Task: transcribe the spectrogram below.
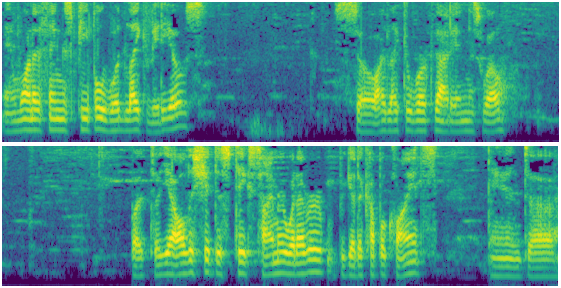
and one of the things people would like videos. So I'd like to work that in as well. But uh, yeah, all this shit just takes time or whatever. We get a couple clients, and uh,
